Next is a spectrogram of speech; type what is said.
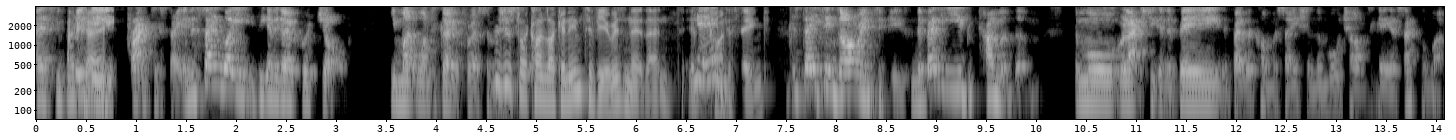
and it's a completely Okay. practice date. In the same way, if you're going to go for a job, you might want to go for some It's just like kind of like an interview, isn't it? Then, Yeah, kind of thing. because datings are interviews, and the better you become at them, the more relaxed you're going to be, the better the conversation, the more chance of getting a second one.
